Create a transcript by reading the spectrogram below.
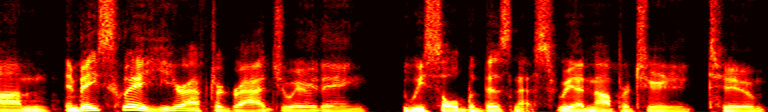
Um, and basically, a year after graduating, we sold the business. We had an opportunity to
